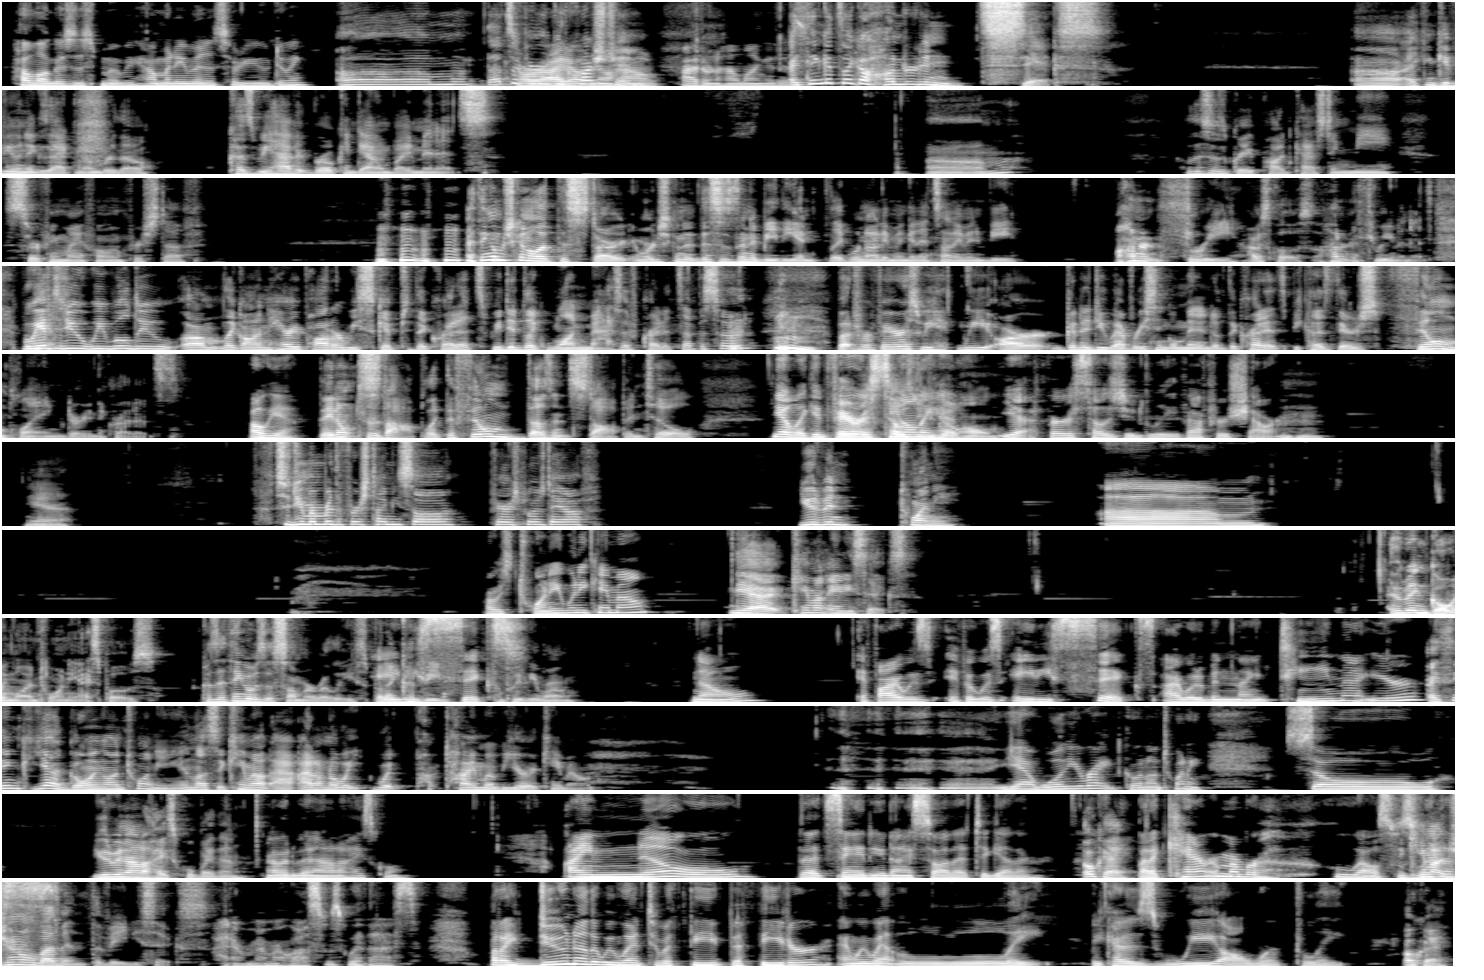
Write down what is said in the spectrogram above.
How long is this movie? How many minutes are you doing? Um, that's a Or very I good question. how. I don't know how long it is. I think it's like 106. Uh, I can give you an exact number though, because we have it broken down by minutes. Um, oh, this is great podcasting. Me surfing my phone for stuff. I think I'm just gonna let this start, and we're just gonna. This is gonna be the end. Like we're not even gonna. It's not even gonna be 103. I was close. 103 minutes. But we have to do. We will do. Um, like on Harry Potter, we skipped the credits. We did like one massive credits episode. but for Ferris, we we are gonna do every single minute of the credits because there's film playing during the credits. oh yeah, They don't True. stop. Like the film doesn't stop until. yeah. Like in Ferris Ferris, tells you to go home. Yeah, Ferris tells you to leave after a shower. hmm Yeah. So do you remember the first time you saw Ferris Bueller's Day Off? You'd have been 20. Um, I was 20 when he came out. Yeah, it came out in 86. It would have been going on 20, I suppose. Because I think it was a summer release, but I could be completely wrong. No, if I was, if it was 86, I would have been 19 that year. I think, yeah, going on 20, unless it came out, I I don't know what, what time of year it came out. yeah, well, you're right, going on 20. So You'd have been out of high school by then. I would have been out of high school. I know that Sandy and I saw that together, Okay. but I can't remember who else was It came with out us. June 11th of 86. I don't remember who else was with us, but I do know that we went to a the- the theater and we went late because we all worked late. Okay.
